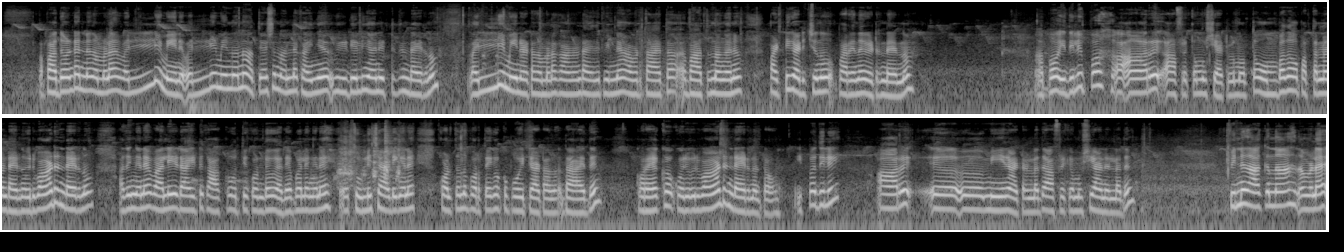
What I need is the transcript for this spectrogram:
അപ്പോൾ അതുകൊണ്ട് തന്നെ നമ്മളെ വലിയ മീൻ വലിയ മീൻ എന്ന് പറഞ്ഞാൽ അത്യാവശ്യം നല്ല കഴിഞ്ഞ വീഡിയോയിൽ ഞാൻ ഇട്ടിട്ടുണ്ടായിരുന്നു. വലിയ മീനാട്ടോ നമ്മുടെ കാണണ്ടായത്. പിന്നെ അവിടെ താഴത്തെ ഭാഗത്തു നിന്ന് അങ്ങനെ പട്ടി കടിച്ചു എന്ന് പറയുന്നത് കേട്ടിട്ടുണ്ടായിരുന്നു. അപ്പോൾ ഇതിലിപ്പോൾ ആറ് ആഫ്രിക്കൻ മുഷിയായിട്ടുള്ളൂ മൊത്തം ഒമ്പതോ പത്തെണ്ണം ഉണ്ടായിരുന്നു. ഒരുപാട് ഉണ്ടായിരുന്നു. അതിങ്ങനെ വലയിടായിട്ട് കാക്ക കൊത്തിക്കൊണ്ട് അതേപോലെ ഇങ്ങനെ തുള്ളിച്ചാടി ഇങ്ങനെ കുളത്തുനിന്ന് പുറത്തേക്കൊക്കെ പോയിട്ടാട്ടോ അതായത് കുറേയൊക്കെ ഒരുപാടുണ്ടായിരുന്നു കേട്ടോ. ഇപ്പോൾ ഇതിൽ ആറ് മീനായിട്ടുള്ളത് ആഫ്രിക്കൻ മുഷിയാണുള്ളത്. പിന്നെ ഇതാക്കുന്ന നമ്മളെ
